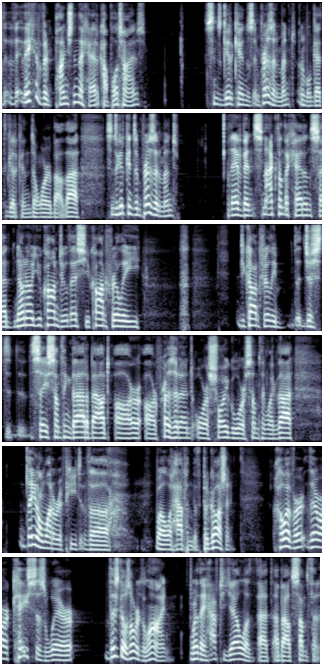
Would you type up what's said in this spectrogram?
th- they have been punched in the head a couple of times since Girkin's imprisonment, and we'll get to Girkin, don't worry about that. Since Girkin's imprisonment, they've been smacked on the head and said, no, no, you can't do this. You can't really. You can't really uh, just uh, say something bad about our, our president or Shoigu or something like that. They don't want to repeat the, well, what happened with Prigozhin. However, there are cases where this goes over the line where they have to yell at, at, about something,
